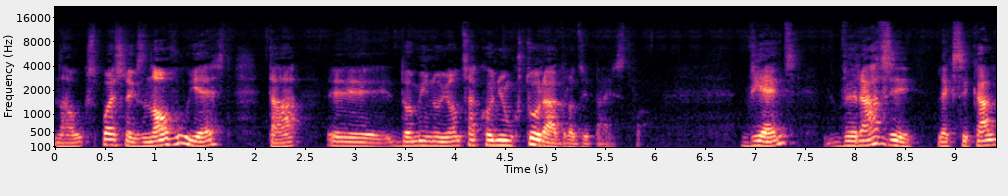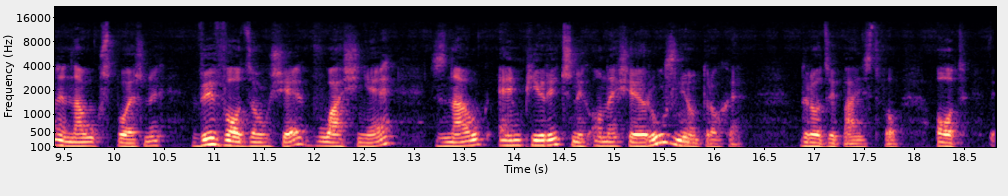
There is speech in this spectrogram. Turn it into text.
nauk społecznych. Znowu jest ta y, dominująca koniunktura, drodzy Państwo. Więc wyrazy leksykalne nauk społecznych wywodzą się właśnie z nauk empirycznych. One się różnią trochę, drodzy Państwo, od y,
